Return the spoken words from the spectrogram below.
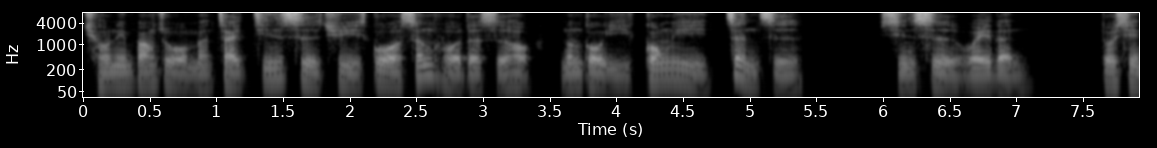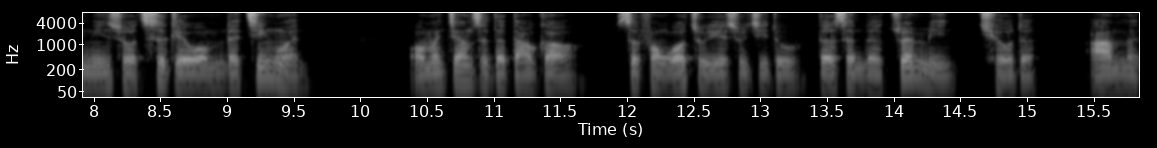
求您帮助我们在今世去过生活的时候，能够以公义正直行事为人。多谢您所赐给我们的经文，我们将此的祷告是奉我主耶稣基督得胜的尊名求的，阿门。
